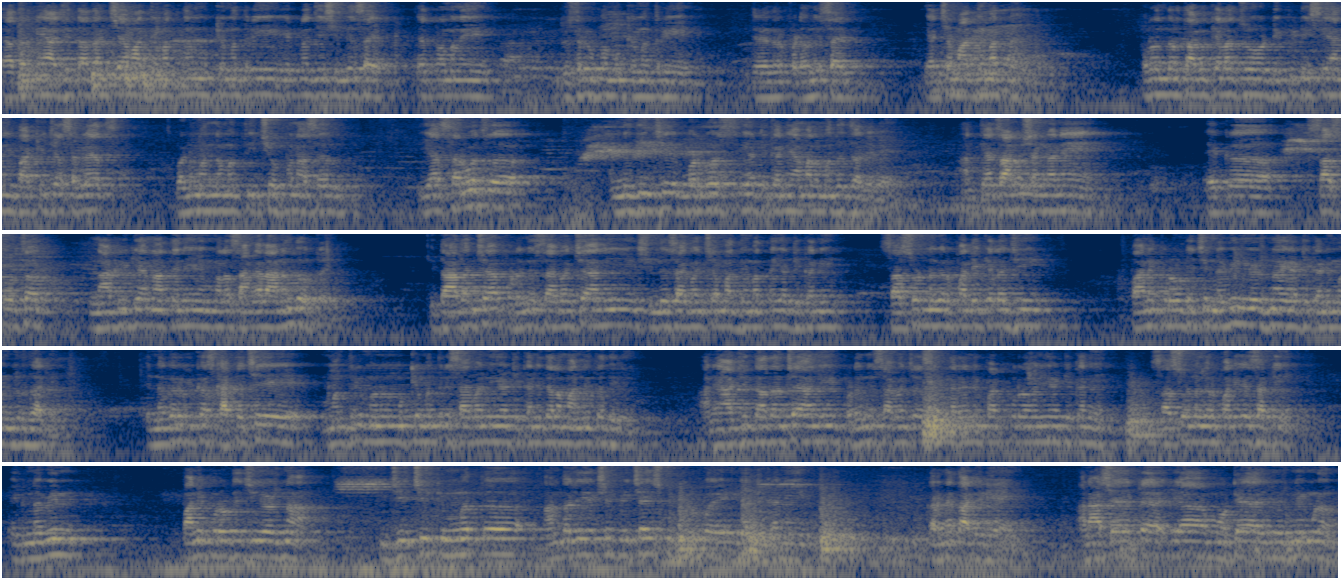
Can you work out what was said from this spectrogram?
आदरणीय अजितदादांच्या माध्यमातून मुख्यमंत्री एकनाथजी शिंदे साहेब त्याचप्रमाणे दुसरे उपमुख्यमंत्री देवेंद्र फडणवीस साहेब यांच्या माध्यमातून पुरंदर तालुक्याला जो डी पी टी सी आणि बाकीच्या सगळ्याच वनमन मग चोपन असेल या सर्वच निधींची भरघोस या ठिकाणी आम्हाला मदत झालेली आहे. आणि त्याच अनुषंगाने एक सासवडचा नागरिक या नात्याने मला सांगायला आनंद होतो आहे की दादांच्या फडणवीस साहेबांच्या आणि शिंदे साहेबांच्या माध्यमातून या ठिकाणी सासवड नगरपालिकेला जी पाणी पुरवठ्याची नवीन योजना या ठिकाणी मंजूर झाली. ते नगर विकास खात्याचे मंत्री म्हणून मुख्यमंत्री साहेबांनी या ठिकाणी त्याला मान्यता दिली. आणि अजितदादांच्या आणि फडणवीस साहेबांच्या सहकार्याने पाठपुरावा या ठिकाणी सासवड नगरपालिकेसाठी एक नवीन पाणी पुरवठ्याची योजना जीची किंमत अंदाजे एकशे बेचाळीस कोटी रुपये या ठिकाणी करण्यात आलेली आहे. आणि अशा त्या- या मोठ्या योजनेमुळं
